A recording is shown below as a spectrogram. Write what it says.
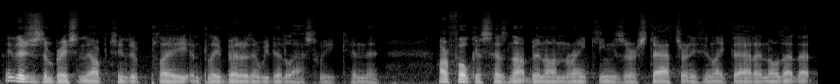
I think they're just embracing the opportunity to play and play better than we did last week. And then our focus has not been on rankings or stats or anything like that. I know that, that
